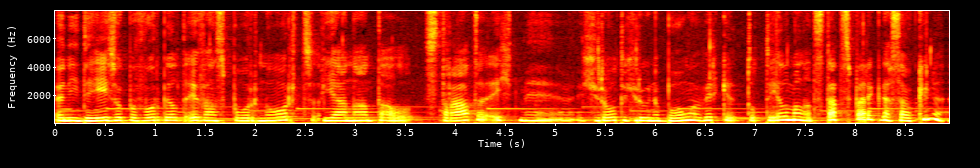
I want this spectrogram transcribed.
Een idee is ook bijvoorbeeld eh, van Spoor Noord via een aantal straten echt met eh, grote groene bomen werken tot helemaal het stadspark. Dat zou kunnen.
